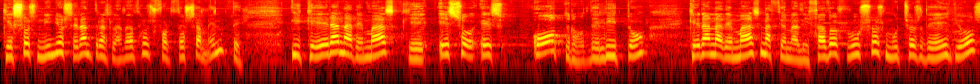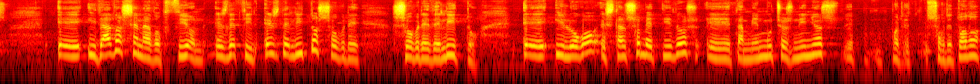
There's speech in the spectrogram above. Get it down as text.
que esos niños eran trasladados forzosamente y que eran además, que eso es otro delito, que eran además nacionalizados rusos, muchos de ellos, eh, y dados en adopción. Es decir, es delito sobre, sobre delito. Eh, y luego están sometidos eh, también muchos niños, sobre todo,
